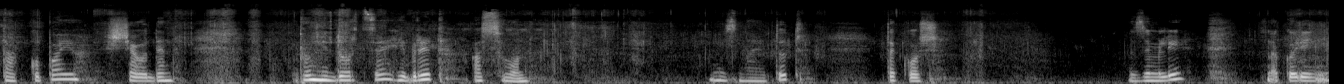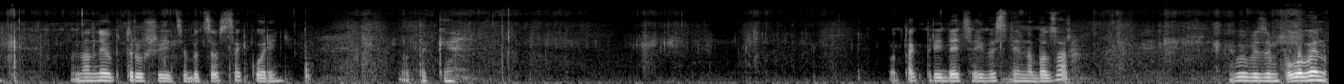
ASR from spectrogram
Так, купаю ще один помідор. Це гібрид Асвон. Не знаю, тут також землі на корінні. Вона не обтрушується, бо це все корінь. Отаке. Отак прийдеться і вести на базар. Вивеземо половину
